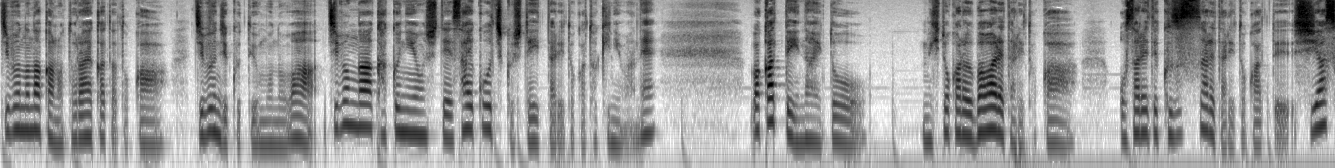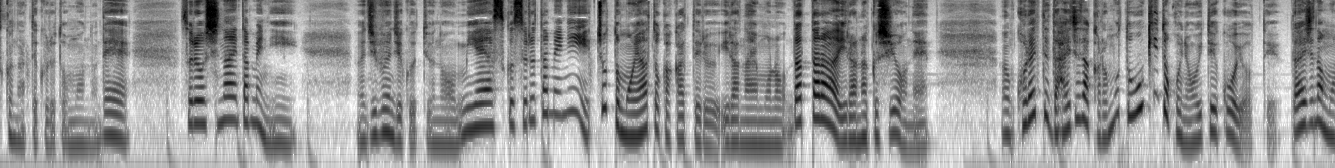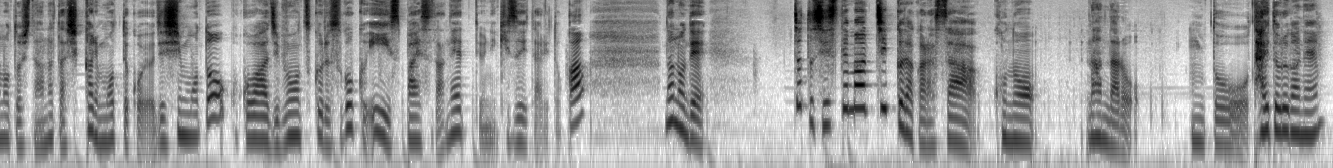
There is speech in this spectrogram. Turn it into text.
自分の中の捉え方とか自分軸っていうものは自分が確認をして再構築していったりとか時にはね、分かっていないと人から奪われたりとか押されて崩されたりとかってしやすくなってくると思うのでそれをしないために自分軸っていうのを見えやすくするためにちょっともやっとかかってるいらないものだったらいらなくしようね。これって大事だからもっと大きいとこに置いていこうよっていう。大事なものとしてあなたしっかり持ってこうよ。自信もとここは自分を作るすごくいいスパイスだねっていうふうに気づいたりとか。なのでちょっとシステマチックだからさこのなんだろう、うんと、タイトルがね。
